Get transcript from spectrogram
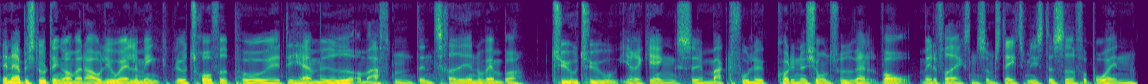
Den her beslutning om at aflive alle mink blev truffet på øh, det her møde om aftenen den 3. november 2020 i regeringens øh, magtfulde koordinationsudvalg, hvor Mette Frederiksen som statsminister sidder for bordenden.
